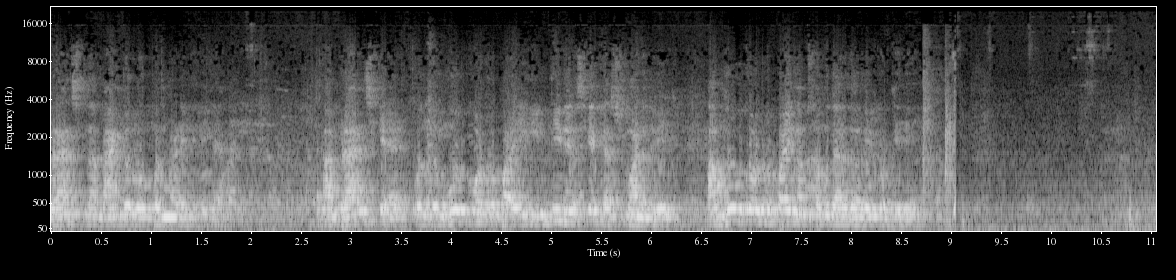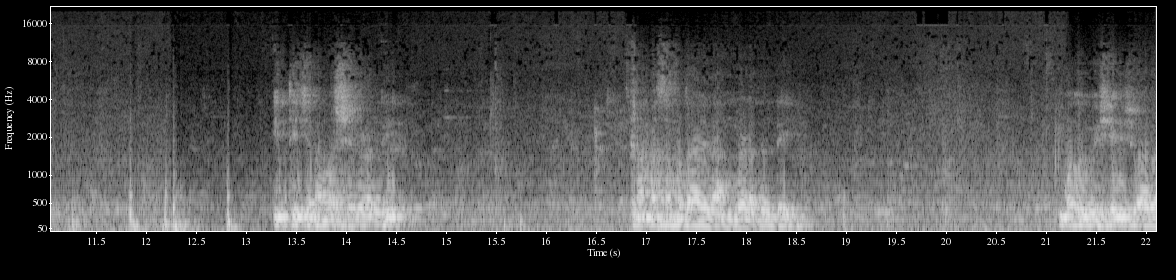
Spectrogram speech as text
ಬ್ರಾಂಚ್ನ ಬ್ಯಾಂಗ್ಳೂರ್ ಓಪನ್ ಮಾಡಿದ್ದೀವಿ ಈಗ. ಆ ಬ್ರಾಂಚ್ಗೆ ಒಂದು ಮೂರು ಕೋಟಿ ರೂಪಾಯಿ ಇಂಟೀರಿಯರ್ಸ್ಗೆ ಖರ್ಚು ಮಾಡಿದ್ವಿ. ಆ ಮೂರು ಕೋಟಿ ರೂಪಾಯಿ ನಮ್ಮ ಸಮುದಾಯದವರಿಗೆ ಕೊಟ್ಟಿದ್ದೀವಿ. ಇತ್ತೀಚಿನ ವರ್ಷಗಳಲ್ಲಿ ನಮ್ಮ ಸಮುದಾಯದ ಅಂಗಳದಲ್ಲಿ ಬಹು ವಿಶೇಷವಾದ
